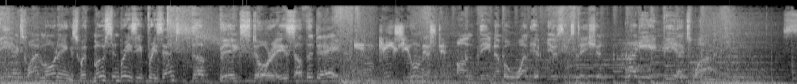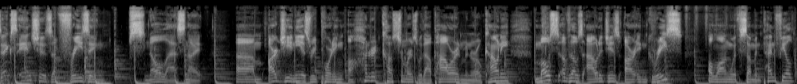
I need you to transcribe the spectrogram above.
PXY Mornings with Moose and Breezy present the big stories of the day. In case you missed it on the number one hit music station, 98 PXY. Six inches of freezing snow last night. Um, RG&E is reporting 100 customers without power in Monroe County. Most of those outages are in Greece, along with some in Penfield.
